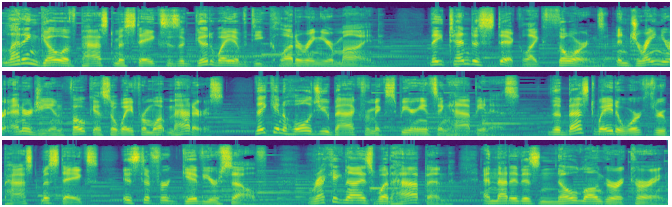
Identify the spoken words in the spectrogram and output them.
Letting go of past mistakes is a good way of decluttering your mind. They tend to stick like thorns and drain your energy and focus away from what matters. They can hold you back from experiencing happiness. The best way to work through past mistakes is to forgive yourself. Recognize what happened and that it is no longer occurring.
